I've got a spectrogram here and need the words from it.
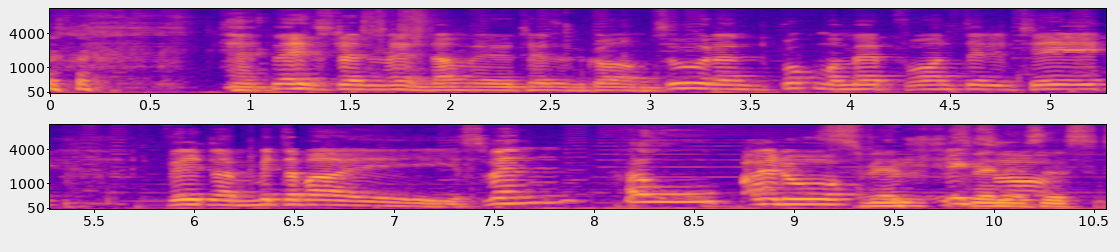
Ladies and Gentlemen, damit herzlich willkommen zu der Pokémon Map von DDT. Wieder mit dabei Sven, Hallo. Baldo, Sven, Sven ist es.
